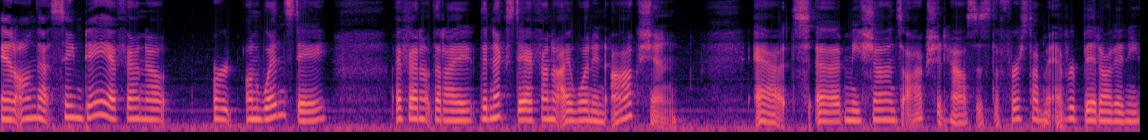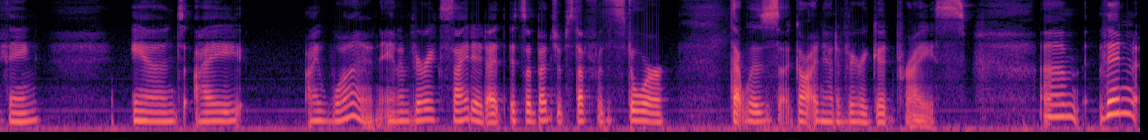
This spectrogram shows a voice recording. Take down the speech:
and on that same day, I found out, or on Wednesday, I found out that I, the next day, I found out I won an auction at uh, Michaan's auction house. It's the first time I ever bid on anything. And I, I won, and I'm very excited. I, it's a bunch of stuff for the store that was gotten at a very good price. Um, then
